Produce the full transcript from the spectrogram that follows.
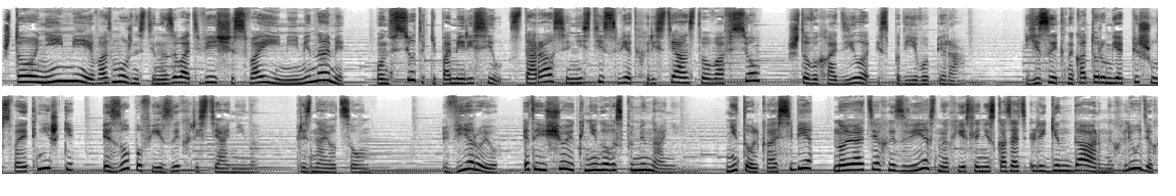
что, не имея возможности называть вещи своими именами, он все-таки по мере сил старался нести свет христианства во всем, что выходило из-под его пера. Язык, на котором я пишу свои книжки, эзопов язык христианина, признается он. Верую, это еще и книга воспоминаний. Не только о себе, но и о тех известных, если не сказать легендарных людях,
